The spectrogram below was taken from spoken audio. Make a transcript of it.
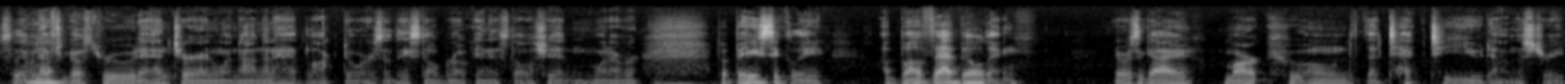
So they would have to go through to enter and whatnot. And then I had locked doors that they still broke in and stole shit and whatever. But basically, above that building, there was a guy, Mark, who owned the Tech to You down the street.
